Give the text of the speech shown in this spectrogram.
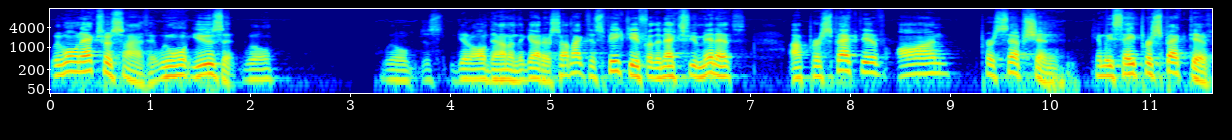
we won't exercise it. We won't use it. We'll we'll just get all down in the gutter. So I'd like to speak to you for the next few minutes a perspective on perception. Can we say perspective?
